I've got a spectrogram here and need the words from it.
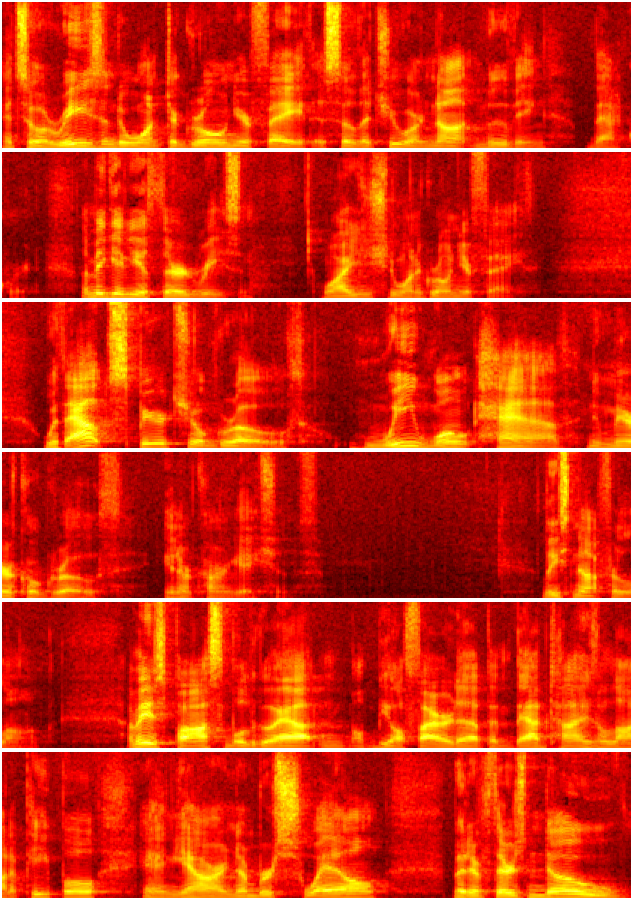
And so a reason to want to grow in your faith is so that you are not moving backward. Let me give you a third reason why you should want to grow in your faith. Without spiritual growth, we won't have numerical growth in our congregations, at least not for long. I mean, it's possible to go out and be all fired up and baptize a lot of people, and yeah, our numbers swell. But if there's no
